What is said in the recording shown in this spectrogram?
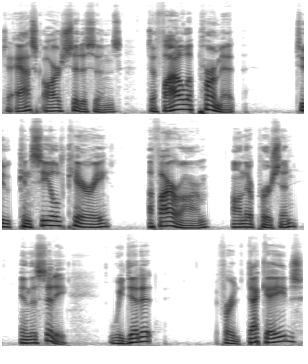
to ask our citizens to file a permit to concealed carry a firearm on their person in the city. We did it for decades,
